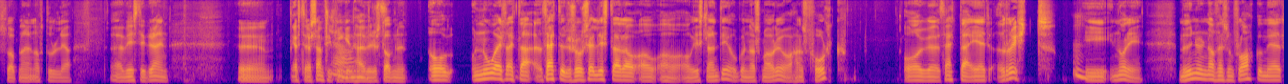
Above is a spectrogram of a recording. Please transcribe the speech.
stopnaði náttúrulega uh, vinstri græn um, eftir að samfélkingin hafi verið stopnuð og, og nú er þetta, þetta eru sosialistar á, á, á, á Íslandi og Gunnar Smári og hans fólk. Og uh, þetta er raukt mm. í, í Noregi Munurinn á þessum flokkum er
